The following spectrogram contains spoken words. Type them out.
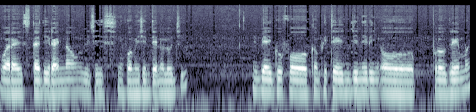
what I study right now which is information technology maybe I go for computer engineering or programmer.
